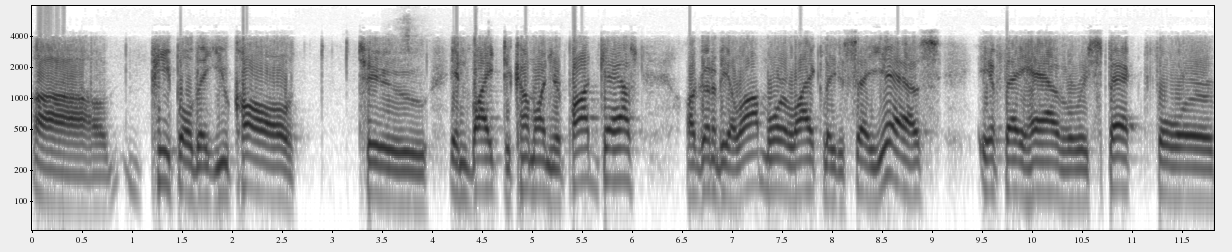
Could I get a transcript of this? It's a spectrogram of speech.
Uh, people that you call to invite to come on your podcast are going to be a lot more likely to say yes if they have a respect for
